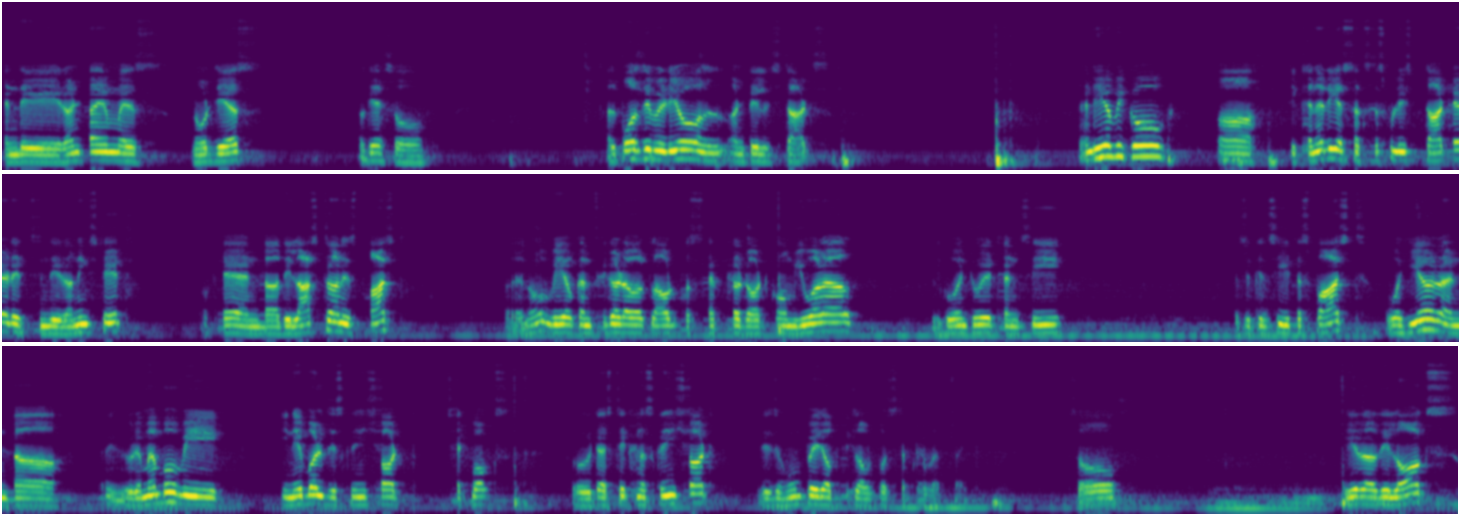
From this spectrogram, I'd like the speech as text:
and the runtime is node.js okay so I'll pause the video until it starts. And here we go. Uh, the canary has successfully started. It's in the running state okay and uh, the last run is passed so you know we have configured our cloudperceptor.com url we'll go into it and see. As you can see it has passed over here and uh, you remember we enabled the screenshot checkbox. So it has taken a screenshot. This is the home page of the cloud perceptor website. So here are the logs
